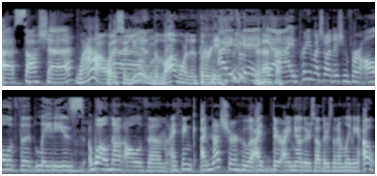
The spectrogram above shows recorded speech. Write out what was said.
uh, Sasha. Wow. Wait, so you did a lot more than three. I did, yeah. I pretty much auditioned for all of the ladies. Well, not all of them. I think I'm not sure who I there. I know there's others that I'm leaving. Oh,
